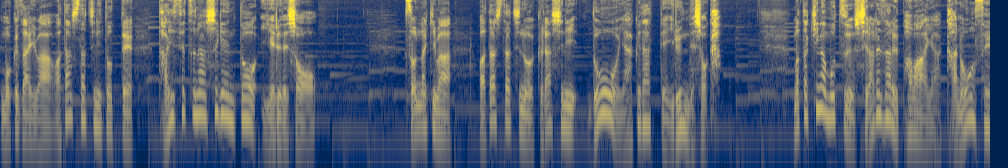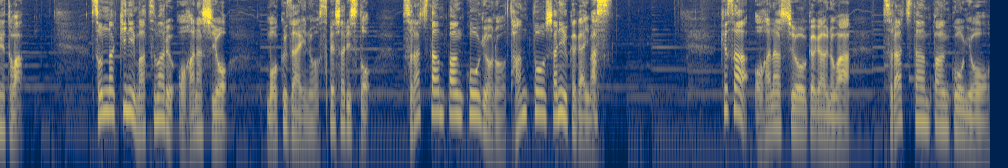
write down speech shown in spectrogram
木材は私たちにとって大切な資源と言えるでしょう。そんな木は私たちの暮らしにどう役立っているんでしょうか。また木が持つ知られざるパワーや可能性とは？そんな木にまつわるお話を木材のスペシャリストスラチタンパン工業の担当者に伺います。今朝お話を伺うのはスラチタンパン工業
